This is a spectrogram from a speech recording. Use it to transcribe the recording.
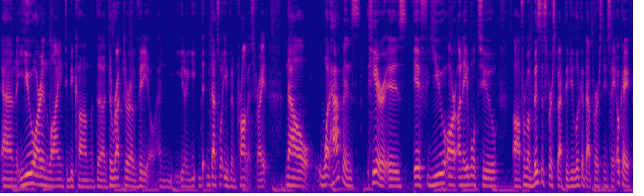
and you are in line to become the director of video and you know you, th- that's what you've been promised right? Now what happens here is if you are unable to uh, from a business perspective you look at that person you say okay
